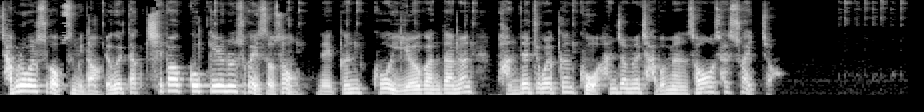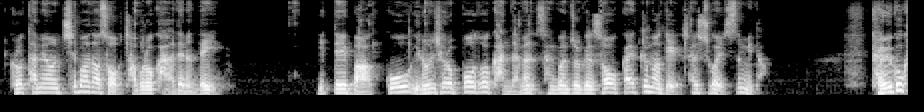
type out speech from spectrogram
잡으러 갈 수가 없습니다. 여길 딱 치받고 끼우는 수가 있어서 네, 끊고 이어간다면 반대쪽을 끊고 한 점을 잡으면서 살 수가 있죠. 그렇다면 치받아서 잡으러 가야 되는데 이때 맞고 이런 식으로 뻗어 간다면 상반 쪽에서 깔끔하게 살 수가 있습니다. 결국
